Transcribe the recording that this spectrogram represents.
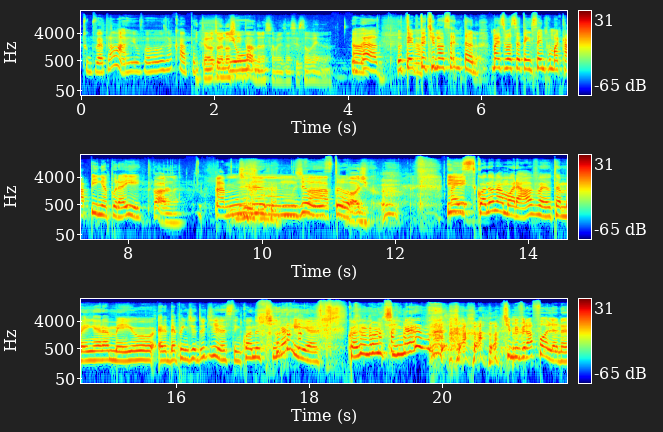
tu vai pra lá, eu vou usar capa. Então eu tô inocentado nessa mesa, né? Vocês estão vendo, né? Ah, o tempo Ah. tá te inocentando. Mas você tem sempre uma capinha por aí? Claro, né? Ah, Hum, justo. Lógico. E Mas quando eu namorava, eu também era meio. Era dependia do dia, assim. Quando tinha, ia. quando não tinha. time virar folha, né?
